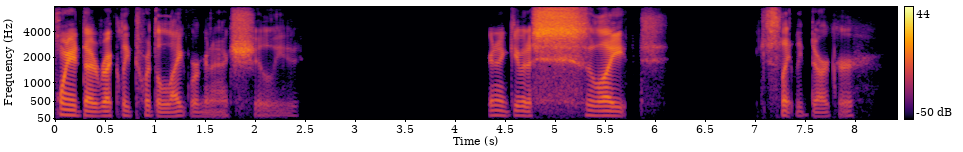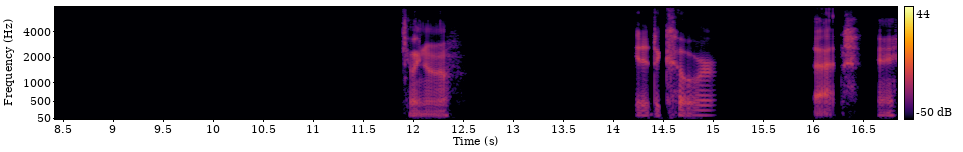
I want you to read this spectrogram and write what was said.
pointed directly toward the light, we're gonna actually we're gonna give it a slight, slightly darker. Okay, wait, no, no. Get it to cover that. Okay.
